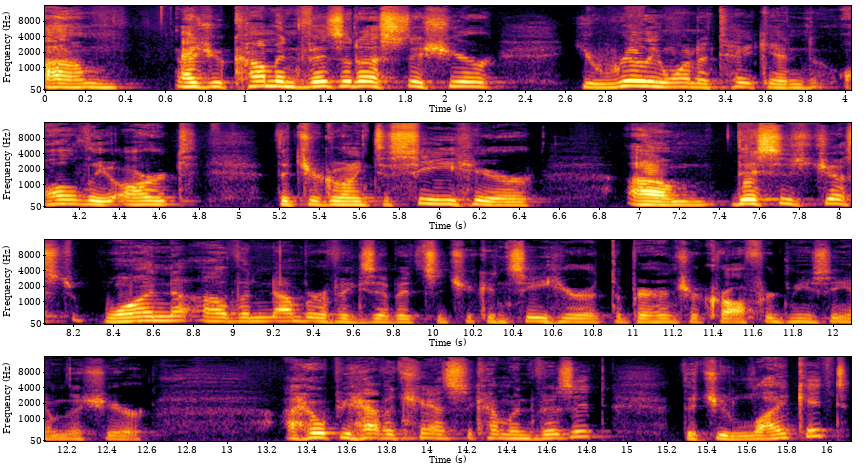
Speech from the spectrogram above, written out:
Um, as you come and visit us this year, you really want to take in all the art that you're going to see here. Um, this is just one of a number of exhibits that you can see here at the Behringer Crawford Museum this year. I hope you have a chance to come and visit, that you like it.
